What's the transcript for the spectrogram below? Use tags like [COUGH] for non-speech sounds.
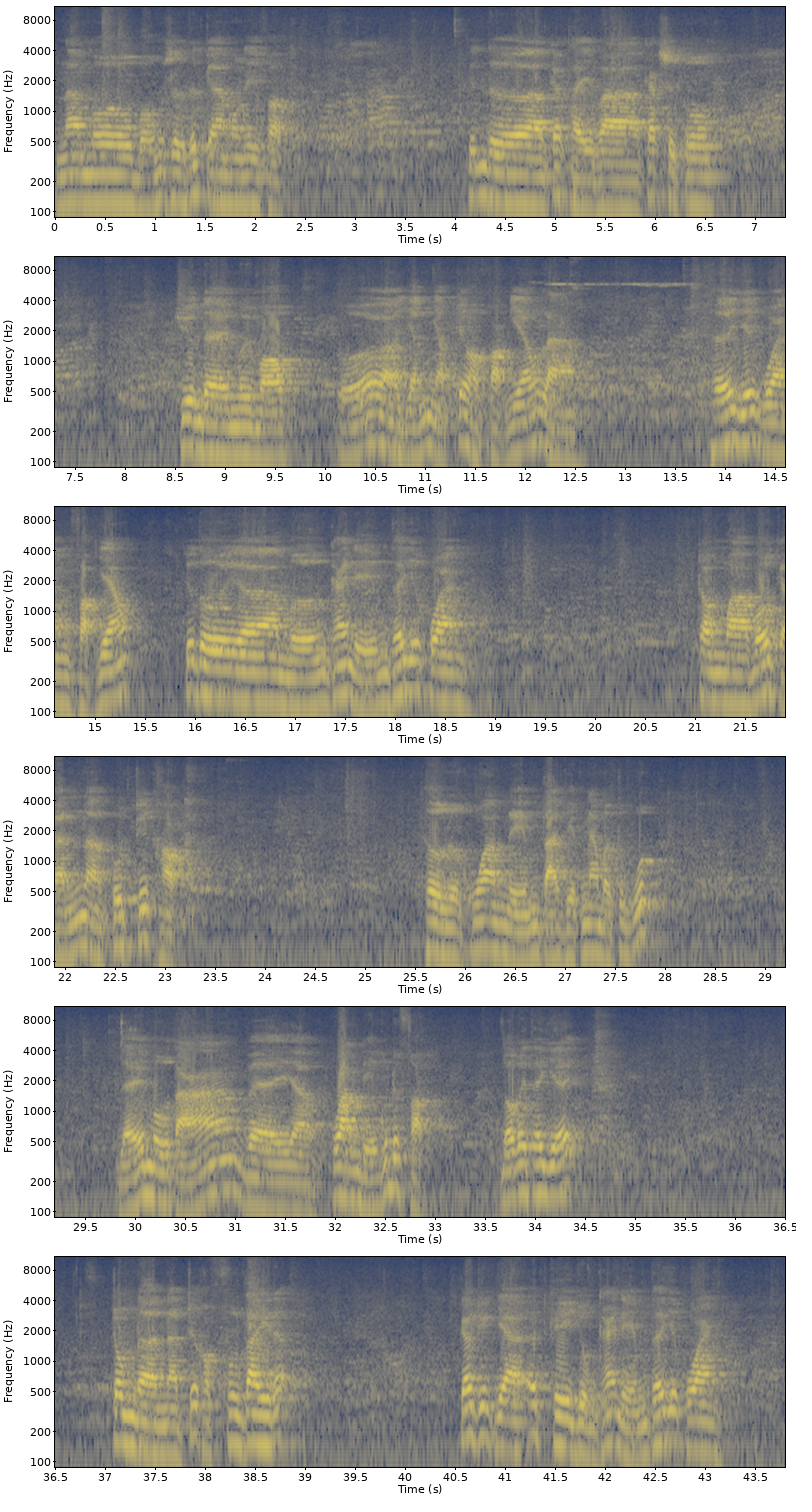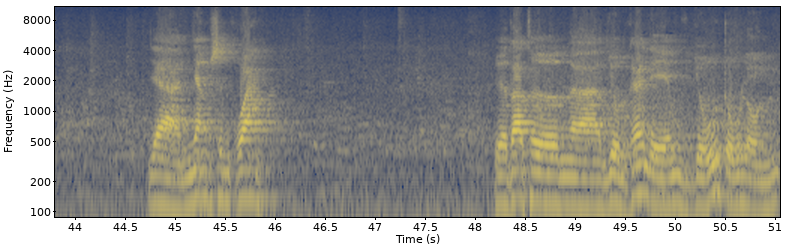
Nam mô Bổn sư Thích Ca Mâu Ni Phật. Kính thưa các thầy và các sư cô. Chuyên đề 11 của dẫn nhập triết học Phật giáo là thế giới quan Phật giáo. Chúng tôi à, mượn khái niệm thế giới quan trong à, bối cảnh à, của triết học thường được quan niệm tại Việt Nam và Trung Quốc để mô tả về à, quan điểm của Đức Phật đối với thế giới. Trong nền à, triết học phương Tây đó, các triết gia ít khi dùng khái niệm thế giới quan và nhân sinh quan. Người ta thường à, dùng khái niệm vũ trụ luận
